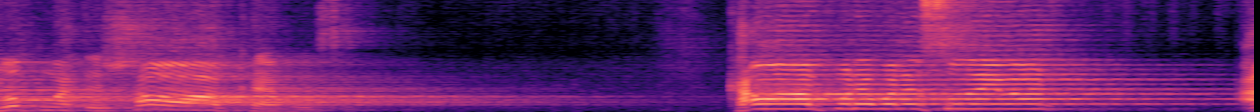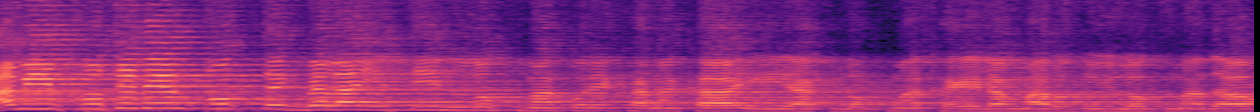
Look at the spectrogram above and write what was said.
লোকমাতে সব খাওয়া হয়েছে খাওয়ার পরে বলে, সুলাইমান আমি প্রতিদিন প্রত্যেক বেলায় তিন লোকমা করে খানা খাই, এক লোকমা খাইলাম আরও দুই লোকমা দাও।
